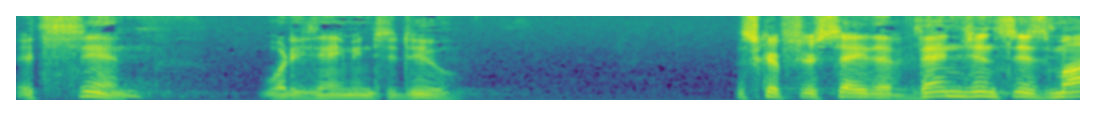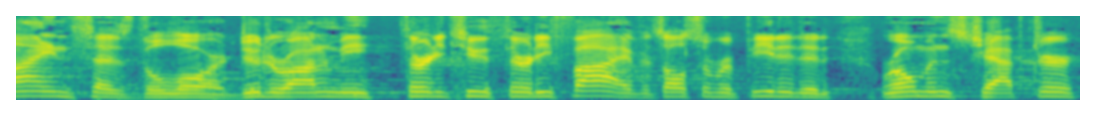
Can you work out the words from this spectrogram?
It's sin, what he's aiming to do. The scriptures say that vengeance is mine, says the Lord. Deuteronomy 32 35. It's also repeated in Romans chapter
